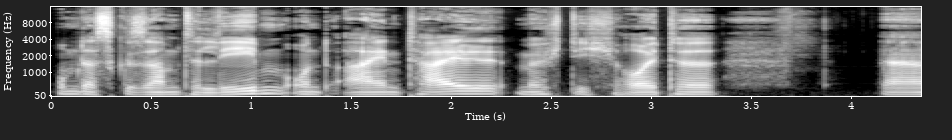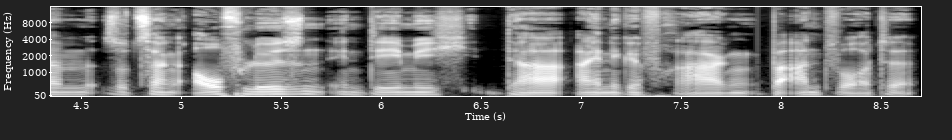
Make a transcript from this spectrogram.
um das gesamte Leben. Und ein Teil möchte ich heute ähm, sozusagen auflösen, indem ich da einige Fragen beantworte.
